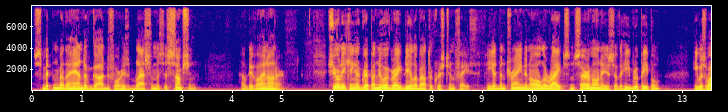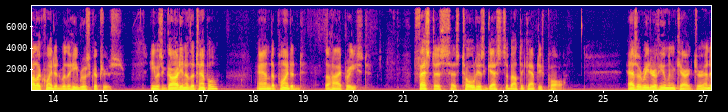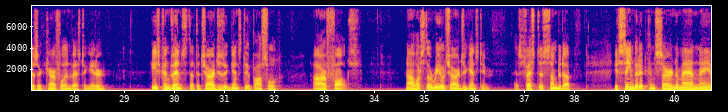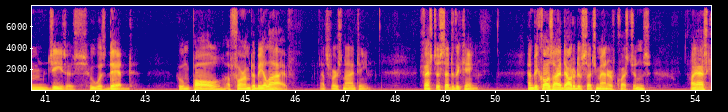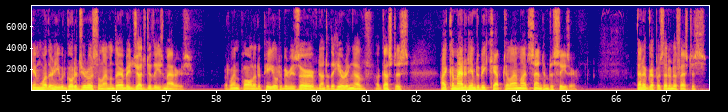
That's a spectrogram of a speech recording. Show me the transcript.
smitten by the hand of God for his blasphemous assumption of divine honor. Surely King Agrippa knew a great deal about the Christian faith. He had been trained in all the rites and ceremonies of the Hebrew people. He was well acquainted with the Hebrew Scriptures. He was a guardian of the temple and appointed the high priest. Festus has told his guests about the captive Paul. As a reader of human character and as a careful investigator, he's convinced that the charges against the apostle are false. Now, what's the real charge against him? As Festus summed it up, it seemed that it concerned a man named Jesus who was dead, whom Paul affirmed to be alive. That's verse 19. Festus said to the king, And because I doubted of such manner of questions, I asked him whether he would go to Jerusalem and there be judged of these matters. But when Paul had appealed to be reserved unto the hearing of Augustus, I commanded him to be kept till I might send him to Caesar. Then Agrippa said unto Festus,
